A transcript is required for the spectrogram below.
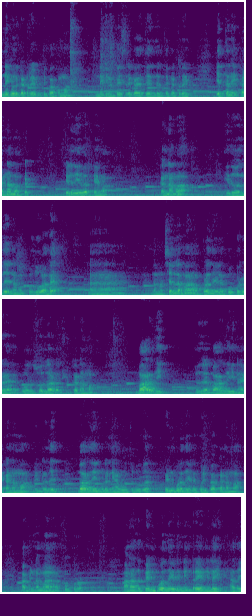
இன்றைக்கி ஒரு கட்டுரையை பற்றி பார்ப்போமா? இன்னைக்கு நான் பேசுகிறக்காக தேர்ந்தெடுத்த கட்டுரை எத்தனை கண்ணம்மாக்கள்? எழுதியவர் ஹேமா. கண்ணம்மா இது வந்து நம்ம பொதுவாக நம்ம செல்லமாக நம்ம குழந்தைகளை கூப்பிடுற ஒரு சொல்லாடல் கண்ணம்மா. பாரதி இதில் பாரதினா கண்ணம்மா அப்படின்றது பாரதியும் கூட ஞாபகத்துக்கு வருவார். பெண் குழந்தைகளை குறிப்பாக கண்ணம்மா அப்படின்னு நம்ம கூப்பிட்றோம். ஆனால் அந்த பெண் குழந்தைகளின் இன்றைய நிலை அதை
